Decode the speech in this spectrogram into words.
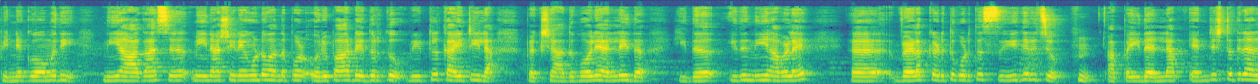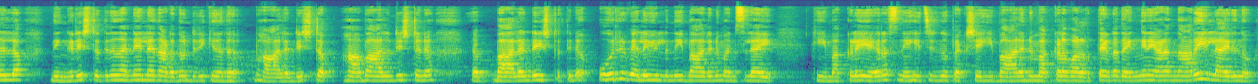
പിന്നെ ഗോമതി നീ ആകാശ് മീനാക്ഷിനെ കൊണ്ട് വന്നപ്പോൾ ഒരുപാട് എതിർത്തു. വീട്ടിൽ കയറ്റിയില്ല. പക്ഷെ അതുപോലെ അല്ല ഇത്. ഇത് ഇത് നീ അവളെ വിളക്കെടുത്ത് കൊടുത്ത് സ്വീകരിച്ചു. അപ്പം ഇതെല്ലാം എന്റെ ഇഷ്ടത്തിനല്ലല്ലോ. നിങ്ങളുടെ ഇഷ്ടത്തിന് തന്നെയല്ലേ നടന്നുകൊണ്ടിരിക്കുന്നത്. ബാലന്റെ ഇഷ്ടം. ആ ബാലന്റെ ഇഷ്ടത്തിന് ബാലന്റെ ഇഷ്ടത്തിന് ഒരു വിലയില്ലെന്ന് ഈ ബാലന് മനസ്സിലായി. ഈ മക്കളെ ഏറെ സ്നേഹിച്ചിരുന്നു. പക്ഷേ ഈ ബാലന് മക്കളെ വളർത്തേണ്ടത് എങ്ങനെയാണെന്ന് അറിയില്ലായിരുന്നു.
